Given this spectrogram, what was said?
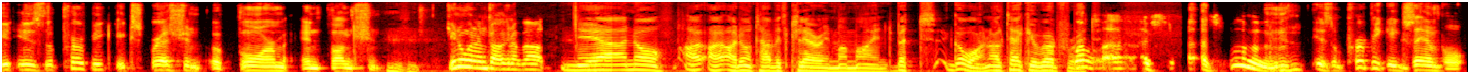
it is the perfect expression of form and function. Mhm. Do you know what I'm talking about? Yeah, no, I, I, I don't have it clear in my mind. But go on, I'll take your word for Well, it. uh, a, a spoon is a perfect example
